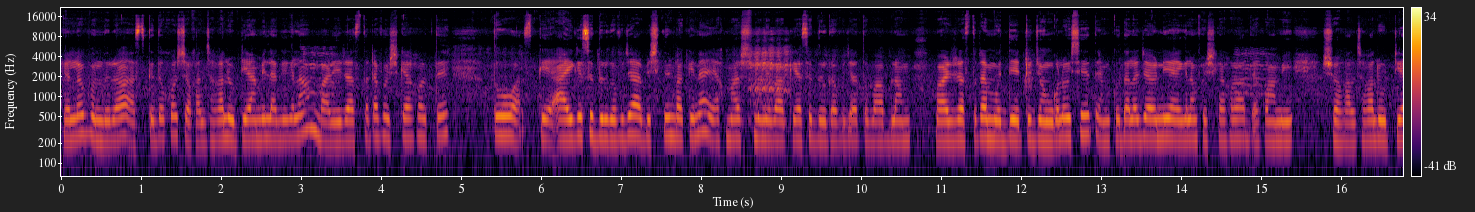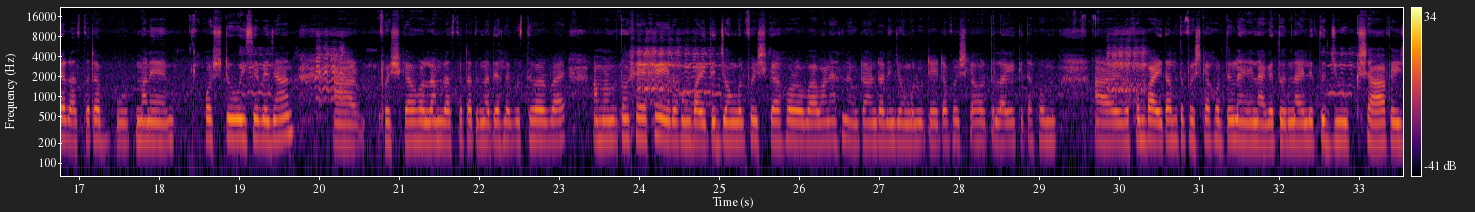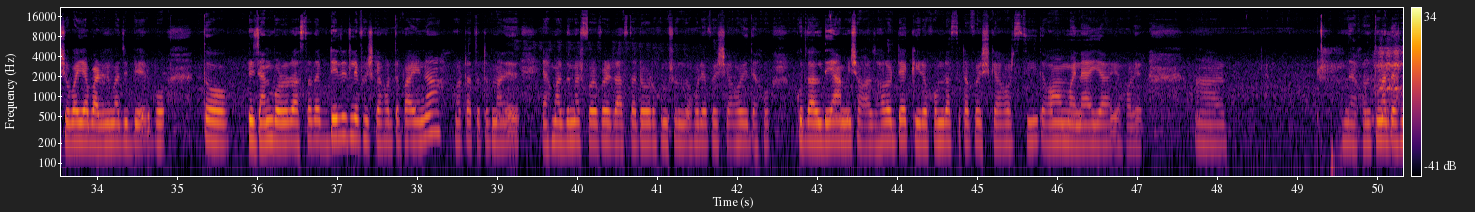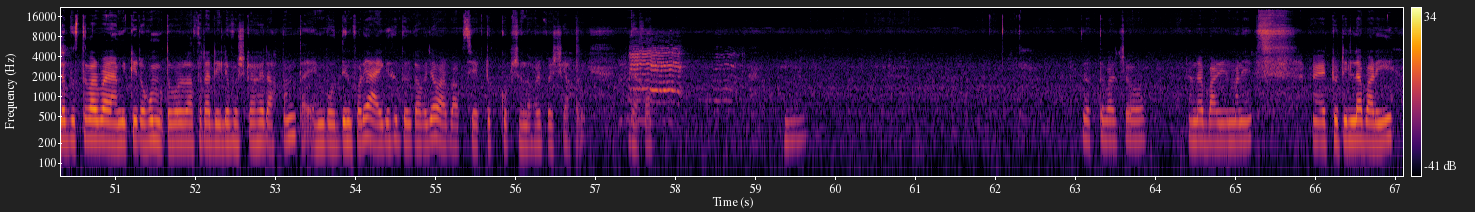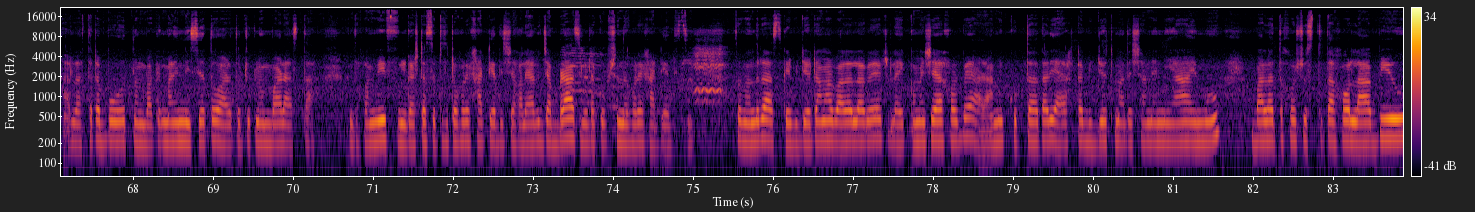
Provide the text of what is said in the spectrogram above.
Hello বন্ধুরা আজকে দেখো সকাল সকাল উঠে আমি লাগে গেলাম বাড়ির রাস্তাটা পরিষ্কার করতে। তো আজকে আই গেছে দুর্গাপূজা, আর বেশি দিন বাকি নাই। এক মাস মানে বাকি আছে দুর্গাপূজা, তো ভাবলাম বাড়ির রাস্তাটার মধ্যে একটু জঙ্গল হয়েছে তো আমি কোদালা যাও নিয়ে আই গেলাম পরিষ্কার করা দেখো আমি সকাল সকাল উঠিয়া রাস্তাটা মানে কষ্ট হয়েছে বেজান। আর পরিষ্কার করলাম রাস্তাটা, তোমরা দেখলে বুঝতে পারবা। আমার মতন খেয়ে এরকম বাড়িতে জঙ্গল পরিষ্কার করো বা মানে আছে না উঠান টানি জঙ্গল উঠে এটা পরিষ্কার করতে লাগে কি তখন আর এরকম বাড়িতে তাহলে তো পরিষ্কার করতেও লাইনে লাগে তো নাইলে তো যুগ সাপ, এইসব ইয়া বাড়ির মাঝে বেরবো। তো বেজান বড় রাস্তাটা ডেলি ডেলি পরিষ্কার করতে পারি না। হঠাৎ হঠাৎ মানে এক মাস দু মাস পরে পরে রাস্তাটা ওরকম সুন্দর করে পরিষ্কার করে দেখো, কোদাল দিয়ে আমি সকাল সকাল উঠে কীরকম রাস্তাটা পরিষ্কার করছি, দেখো আমার মনে ইয়া ইয়া করে। আর দেখো, তোমরা দেখলে বুঝতে পারবে আমি কীরকম অত বড় রাস্তাটা ডেলি পরিষ্কার হয়ে রাখতাম। তাই আমি বহুত দিন পরে আই গেছি দুর্গা পূজা আর ভাবছি একটু খুব সুন্দর করে পরিষ্কার করি। দেখো। দেখতে পাচ্ছ? আমরা বাড়ির মানে একটু টিল্লা বাড়ি আর রাস্তাটা বহুত লম্বা মানে নিচে তো আর এতটুকু লম্বা রাস্তা। তখন আমি ফুল গাছটা ছোটো ছোটো করে খাটিয়ে দিচ্ছি সকালে, আর জাবড়া আছে এটা খুব সুন্দর করে খাটিয়ে দিচ্ছি তো বন্ধুরা, আজকের ভিডিওটা আমার ভালো লাগলে একটু লাইক কমেন্ট শেয়ার করবে, আর আমি খুব তাড়াতাড়ি আরেকটা ভিডিও তোমাদের সামনে নিয়ে আইমু। ভালো থাকো, সুস্থ থাকো লাভ ইউ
